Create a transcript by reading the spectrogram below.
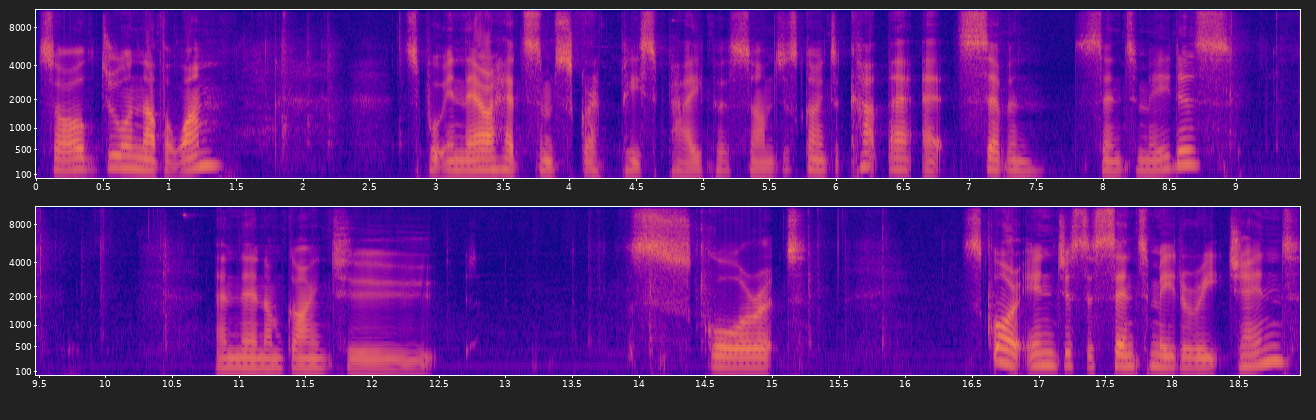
So I'll do another one to put in there. I had some scrap piece of paper, so I'm just going to cut that at seven centimeters, and then I'm going to score it, score in just a centimeter each end.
